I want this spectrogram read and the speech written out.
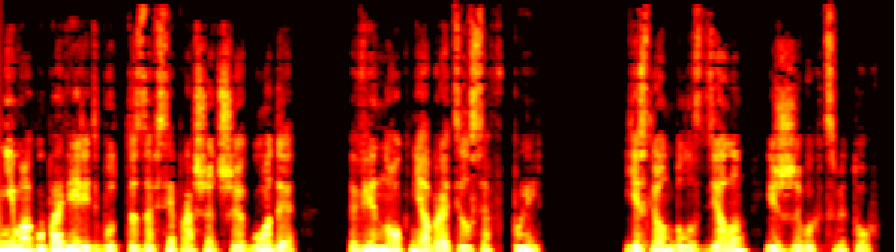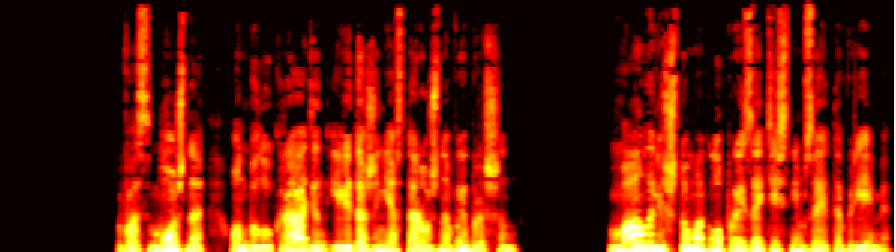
Не могу поверить, будто за все прошедшие годы венок не обратился в пыль, если он был сделан из живых цветов. Возможно, он был украден или даже неосторожно выброшен. Мало ли что могло произойти с ним за это время.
